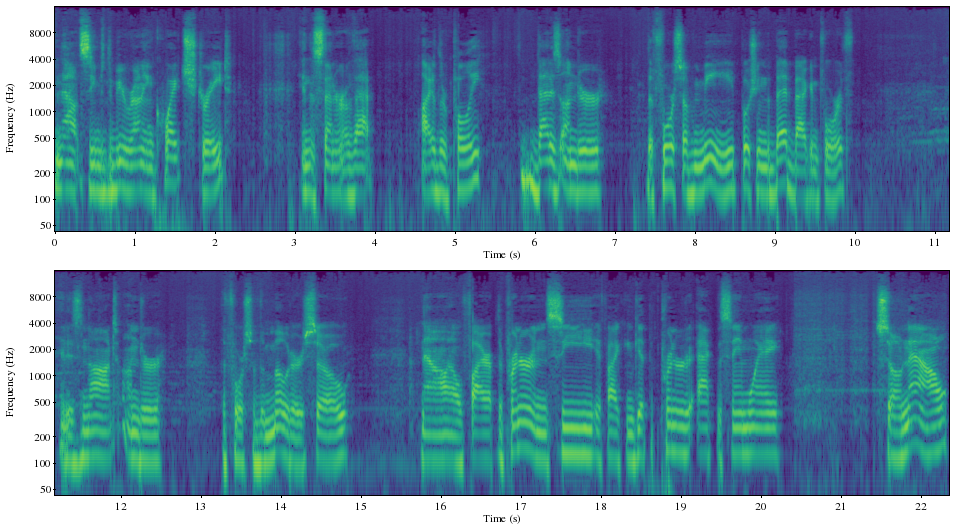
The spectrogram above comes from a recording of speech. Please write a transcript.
Now it seems to be running quite straight in the center of that idler pulley. That is under the force of me pushing the bed back and forth. It is not under the force of the motor. So now I'll fire up the printer and see if I can get the printer to act the same way. So now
